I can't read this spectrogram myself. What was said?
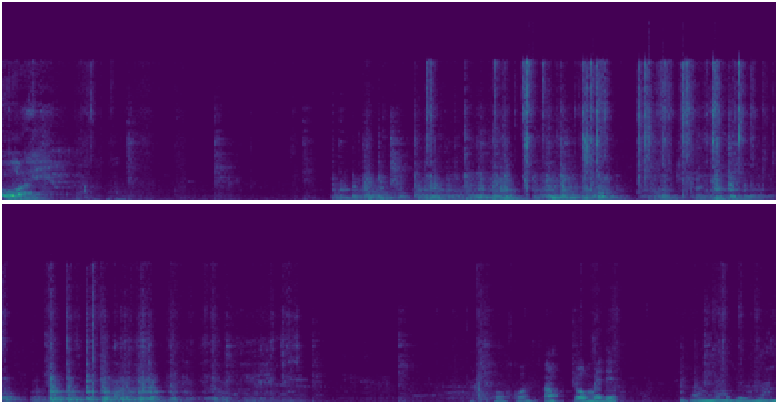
โอ้ย ก่อน เอ้าจองไม่เด็กจองไม่อยู่นั่น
